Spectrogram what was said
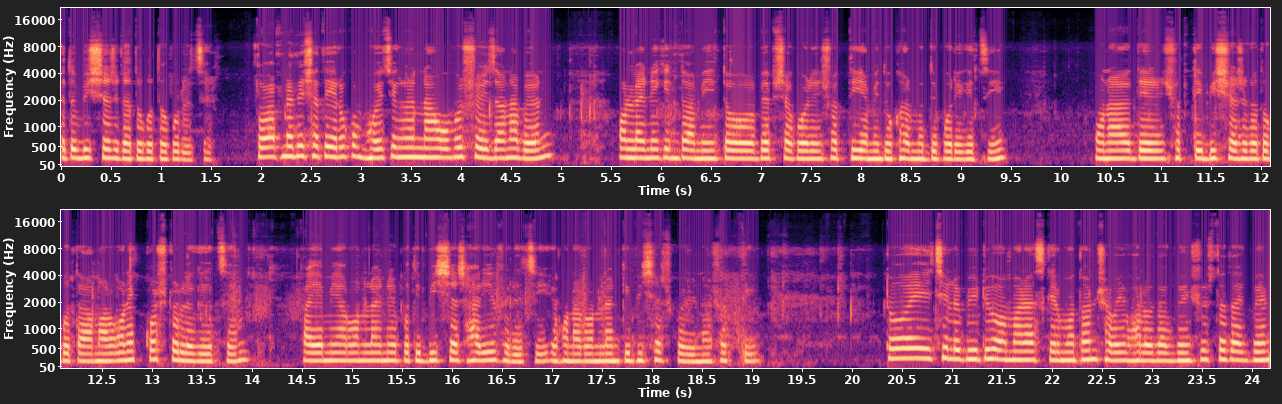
এত বিশ্বাসঘাতকতা করেছে। তো আপনাদের সাথে এরকম হয়েছে না, অবশ্যই জানাবেন। অনলাইনে কিন্তু আমি তো ব্যবসা করে সত্যিই আমি দুঃখের মধ্যে পড়ে গেছি। ওনাদের সত্যি বিশ্বাসঘাতকতা আমার অনেক কষ্ট লেগেছে। তাই আমি আর অনলাইনের প্রতি বিশ্বাস হারিয়ে ফেলেছি। এখন আর অনলাইনকে বিশ্বাস করি না, সত্যি। তো এই ছিল ভিডিও আমার আজকের মতন। সবাই ভালো থাকবেন, সুস্থ থাকবেন।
